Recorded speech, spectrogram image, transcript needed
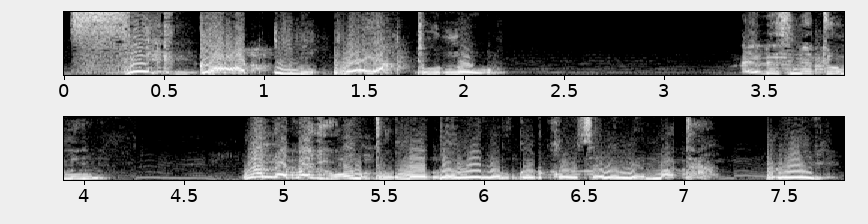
Seek God in prayer to know. Are you listening to me? Whenever you want to know the will of God concerning a matter, pray.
